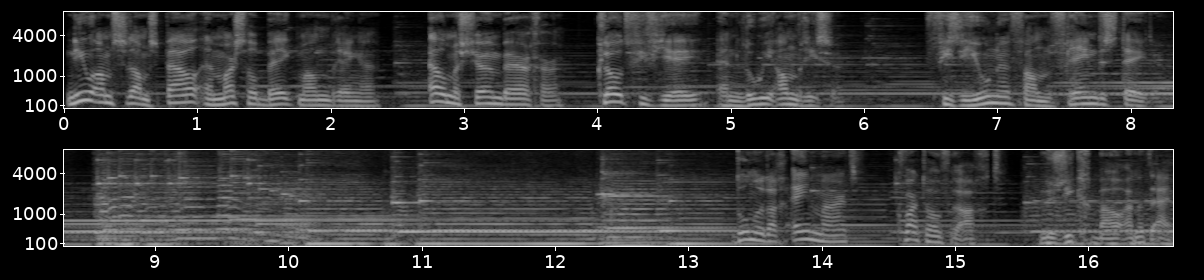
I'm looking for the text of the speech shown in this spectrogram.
Nieuw Amsterdam Spijl en Marcel Beekman brengen... Elmer Schoenberger, Claude Vivier en Louis Andriessen. Visioenen van vreemde steden. Donderdag 1 maart, kwart over acht, Muziekgebouw aan het IJ.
